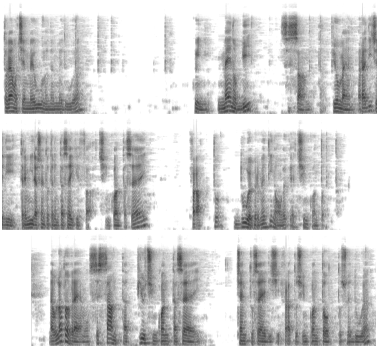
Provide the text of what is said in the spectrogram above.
Troviamoci m1 ed m2, quindi meno b 60 più o meno radice di 3136 che fa 56 fratto 2 per 29 che è 58. Da un lato avremo 60 più 56 116 fratto 58, cioè 2,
